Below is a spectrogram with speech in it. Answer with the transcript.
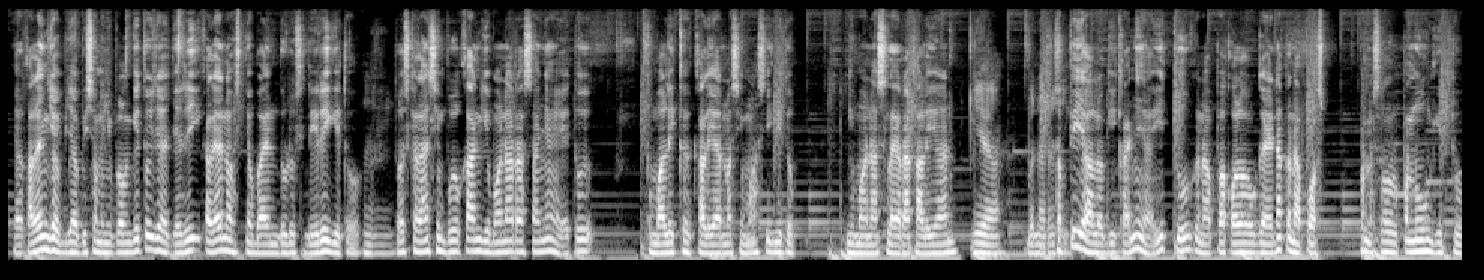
ya kalian juga bisa menyimpulkan gitu ya jadi kalian harus nyobain dulu sendiri gitu Hmm. terus kalian simpulkan gimana rasanya yaitu kembali ke kalian masing-masing gitu gimana selera kalian Iya, benar sih. tapi ya logikanya ya itu kenapa kalau gak enak kenapa harus pernah selalu penuh gitu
